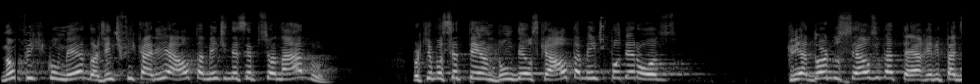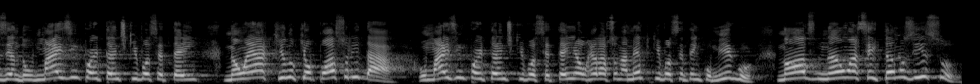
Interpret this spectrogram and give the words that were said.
Não fique com medo, a gente ficaria altamente decepcionado. Porque você tendo um Deus que é altamente poderoso, Criador dos céus e da terra, ele está dizendo: o mais importante que você tem não é aquilo que eu posso lhe dar, o mais importante que você tem é o relacionamento que você tem comigo. Nós não aceitamos isso.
